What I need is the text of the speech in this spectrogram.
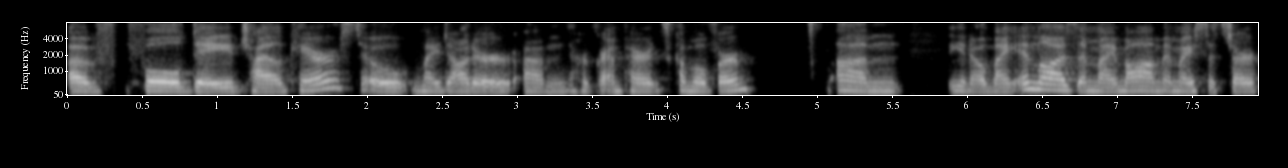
of full day childcare. So my daughter, um, her grandparents come over um, you know my in-laws and my mom and my sister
